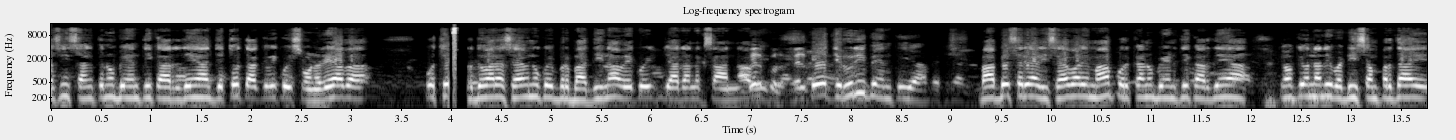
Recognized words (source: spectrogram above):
ਅਸੀਂ ਸੰਗਤ ਨੂੰ ਬੇਨਤੀ ਕਰਦੇ ਹਾਂ ਜਿੱਥੋਂ ਤੱਕ ਵੀ ਕੋਈ ਸੁਣ ਰਿਹਾ ਵਾ ਉੱਥੇ ਗੁਰਦੁਆਰਾ ਸਾਹਿਬ ਨੂੰ ਕੋਈ ਬਰਬਾਦੀ ਨਾ ਹੋਵੇ ਕੋਈ ਜ਼ਿਆਦਾ ਨੁਕਸਾਨ ਨਾ ਹੋਵੇ। ਇਹ ਜ਼ਰੂਰੀ ਬੇਨਤੀ ਆ। ਬਾਬੇ ਸਰਿਆਲੀ ਸਾਹਿਬ ਵਾਲੇ ਮਹਾਂਪੁਰਖਾਂ ਨੂੰ ਬੇਨਤੀ ਕਰਦੇ ਆ ਕਿਉਂਕਿ ਉਹਨਾਂ ਦੀ ਵੱਡੀ ਸੰਪਰਦਾ ਏ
